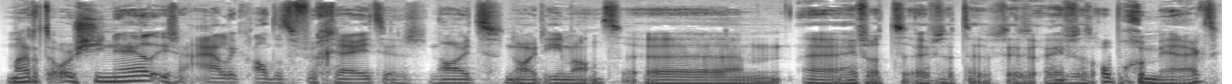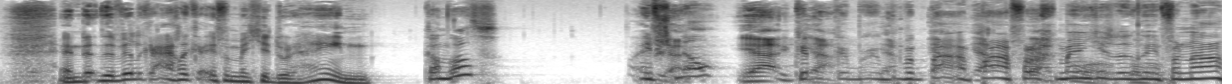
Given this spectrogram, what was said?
Maar het origineel is eigenlijk altijd vergeten. Dus nooit, nooit iemand ehm, eh, heeft, dat, heeft, dat, heeft, heeft dat opgemerkt. En daar wil ik eigenlijk even met je doorheen. Kan dat? Even Ja, snel? ja, ik heb, ja, ik heb ja, een paar, ja, paar ja, fragmentjes. dat ik denk van nou,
